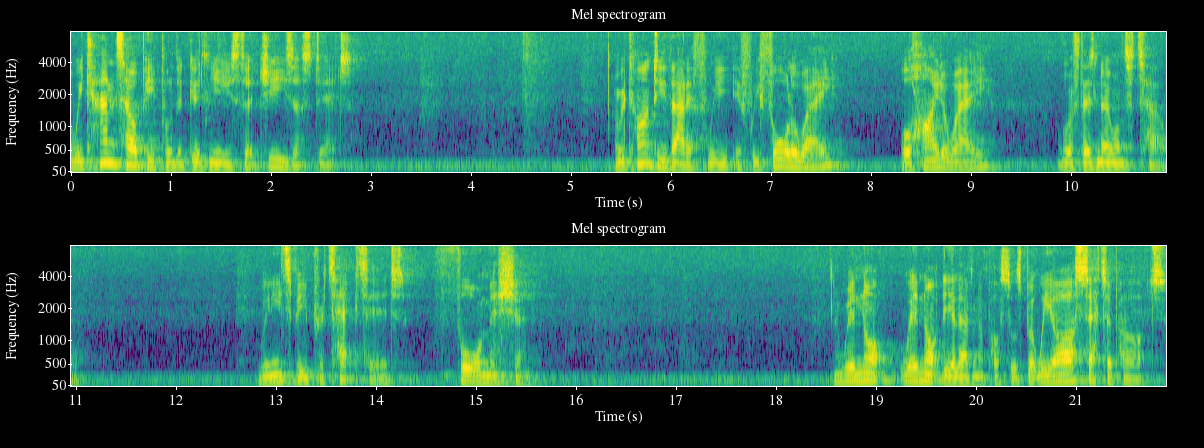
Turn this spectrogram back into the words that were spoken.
but we can tell people the good news that Jesus did. And we can't do that if we, if we fall away or hide away or if there's no one to tell. We need to be protected for mission. We're not, we're not the 11 apostles, but we are set apart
